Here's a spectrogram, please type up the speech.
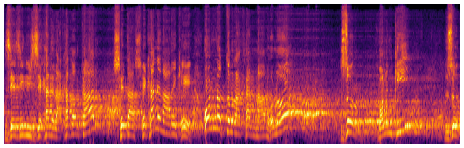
যে জিনিস যেখানে রাখা দরকার, সেটা সেখানে না রেখে অন্যত্র রাখার নাম হলো জুল বলেন কি? জুল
